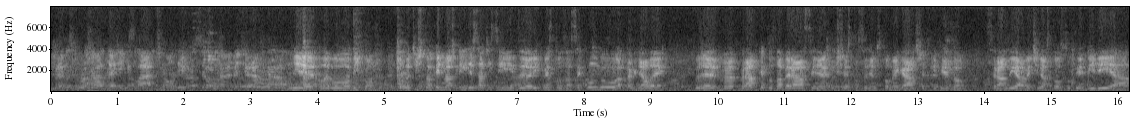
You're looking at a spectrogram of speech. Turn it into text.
Preto si používal TX large nody proste, lebo tam je väčšia ramka? alebo- Nie, lebo výkon. Totiž to, keď máš tých 10 tisíc requestov za sekundu a tak ďalej, že v, v rámke to zaberá asi nejakých 600-700 mega, všetky tieto srandy a väčšina z toho sú tie BD a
